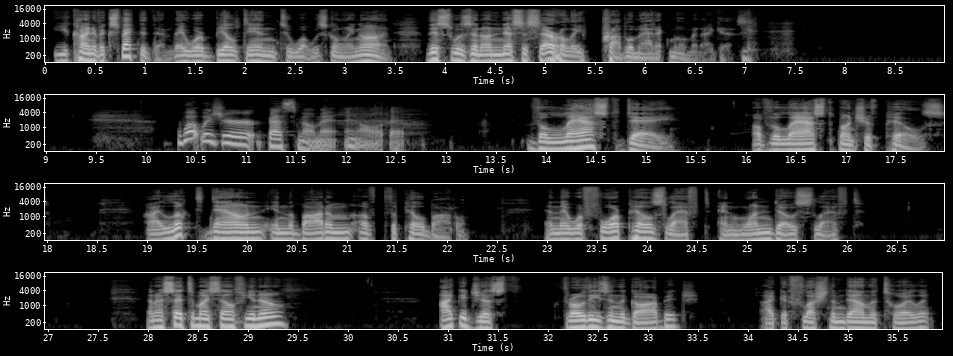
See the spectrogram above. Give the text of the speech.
you kind of expected them. They were built into what was going on. This was an unnecessarily problematic moment, I guess. What was your best moment in all of it? The last day of the last bunch of pills, I looked down in the bottom of the pill bottle, and there were four pills left and one dose left. And I said to myself, you know, I could just throw these in the garbage. I could flush them down the toilet.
